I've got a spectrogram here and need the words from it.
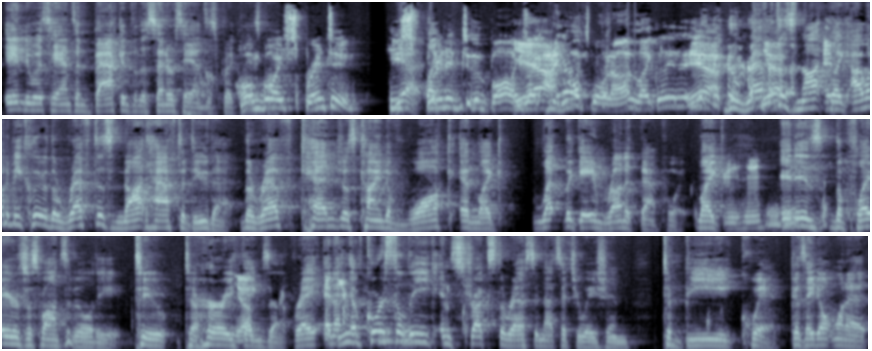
into his hands and back into the center's hands as quickly as possible. Homeboy possible. sprinted. He Yeah, sprinted to the ball. He's Yeah. like, I know what's going on. Like, Yeah. The ref Yeah. does not like. I want to be clear. The ref does not have to do that. The ref can just kind of walk and like let the game run at that point. Like Mhm. it is the player's responsibility to to hurry Yep. things up, right? And If you- of course, the league instructs the refs in that situation to be quick because they don't want to.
